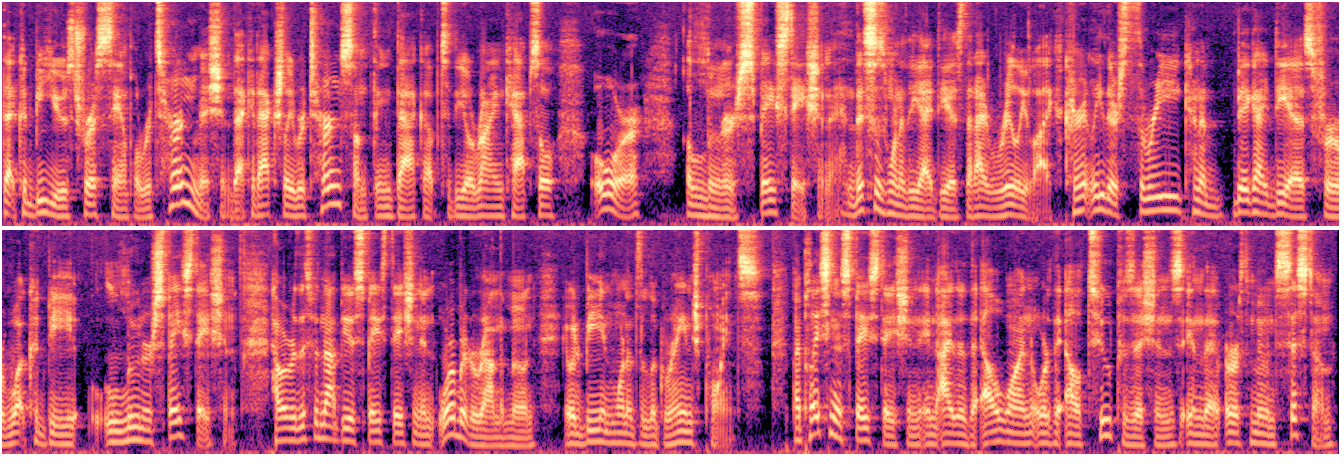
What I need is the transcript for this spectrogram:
that could be used for a sample return mission that could actually return something back up to the Orion capsule or a lunar space station. And this is one of the ideas that I really like. Currently, there's three kind of big ideas for what could be lunar space station. However, this would not be a space station in orbit around the moon. It would be in one of the Lagrange points. By placing a space station in either the L1 or the L2 positions in the Earth-Moon system,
